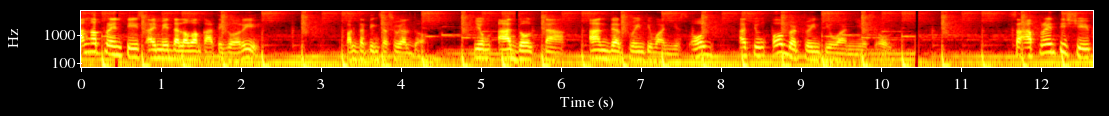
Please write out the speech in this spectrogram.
Ang apprentice ay may dalawang kategory pagdating sa sweldo. Yung adult na under 21 years old at yung over 21 years old. Sa apprenticeship,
